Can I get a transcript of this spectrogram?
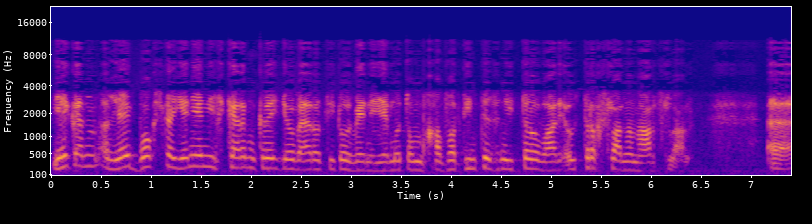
Jy kan as jy boks kan jy nie in die skerm kry jou wêreldtitel wen nie. Jy moet hom gaan verdien tussen die toe waar die ou terugslaan en hardslaan. Uh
